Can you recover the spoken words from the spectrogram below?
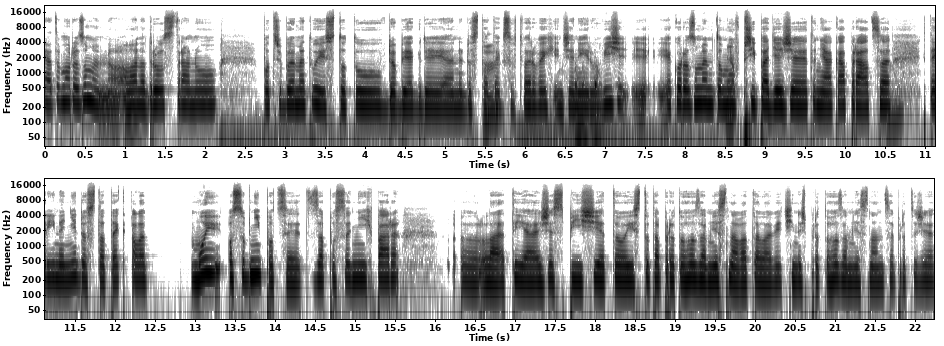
Já tomu rozumím, no, ale na druhou stranu potřebujeme tu jistotu v době, kdy je nedostatek hmm. softwarových inženýrů. Víš, jako rozumím tomu jo. v případě, že je to nějaká práce, hmm. který není dostatek, ale můj osobní pocit za posledních pár eh, let je, že spíš je to jistota pro toho zaměstnavatele větší než pro toho zaměstnance, protože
